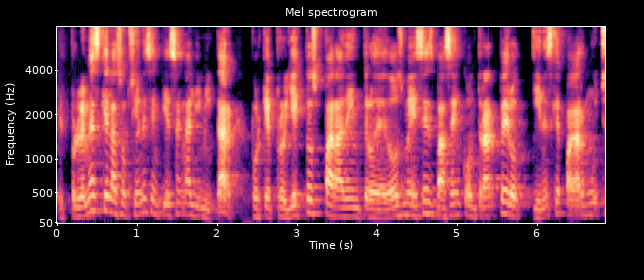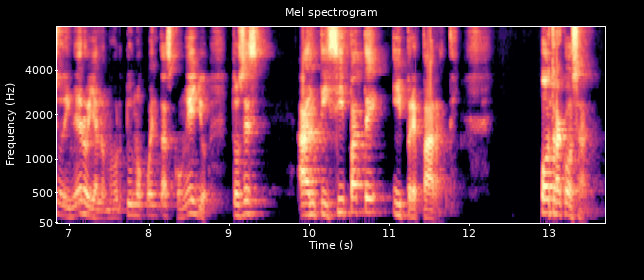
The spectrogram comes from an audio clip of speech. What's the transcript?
El problema es que las opciones empiezan a limitar, porque proyectos para dentro de dos meses vas a encontrar, pero tienes que pagar mucho dinero y a lo mejor tú no cuentas con ello. Entonces, anticípate y prepárate. Otra cosa,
